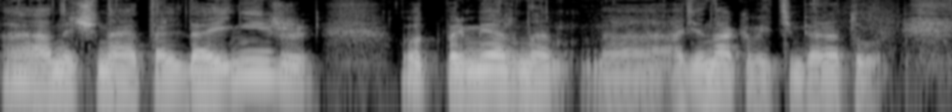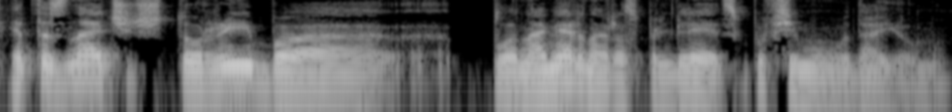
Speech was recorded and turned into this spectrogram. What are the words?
да, начиная от льда и ниже, вот примерно э, одинаковой температуры. Это значит, что рыба планомерно распределяется по всему водоему.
